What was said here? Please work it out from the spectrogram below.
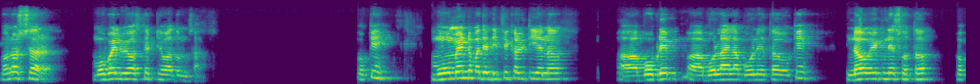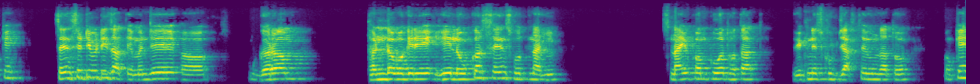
Manoj sir mobile व्यवस्थित ठेवा तुमचा. ओके? मुवमेंटमध्ये डिफिकल्टी येणं बोबडे बोलायला बोल येतं ओके? न विकनेस होतं ओके? सेन्सिटिव्हिटी जाते म्हणजे गरम थंड वगैरे हे लवकर सेन्स होत नाही. स्नायू कमकुवत होतात विकनेस खूप जास्त येऊन जातो ओके?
